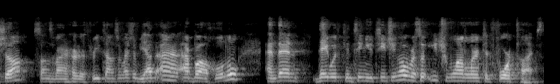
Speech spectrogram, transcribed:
Shloisha sons of Aaron heard it three times from Moshe, and then they would continue teaching over, so each one learned it four times.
